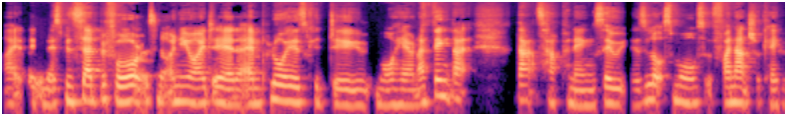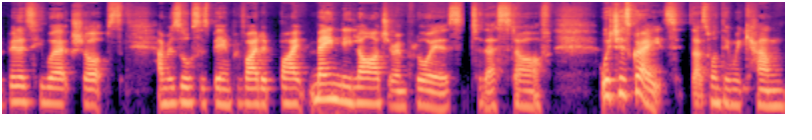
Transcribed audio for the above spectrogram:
I, it's been said before, it's not a new idea that employers could do more here. And I think that that's happening. So there's lots more sort of financial capability workshops and resources being provided by mainly larger employers to their staff, which is great. That's one thing we can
